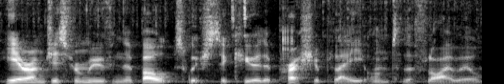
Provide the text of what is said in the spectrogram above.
Here I'm just removing the bolts which secure the pressure plate onto the flywheel.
